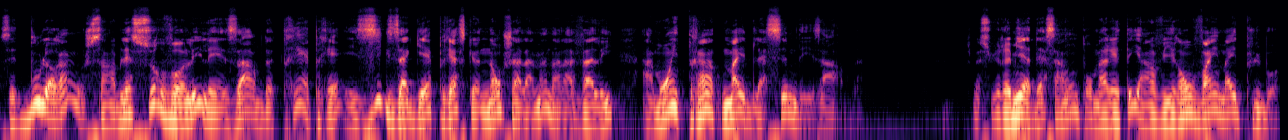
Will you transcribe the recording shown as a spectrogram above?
cette boule orange semblait survoler les arbres de très près et zigzaguait presque nonchalamment dans la vallée à moins de 30 mètres de la cime des arbres. Je me suis remis à descendre pour m'arrêter à environ 20 mètres plus bas.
